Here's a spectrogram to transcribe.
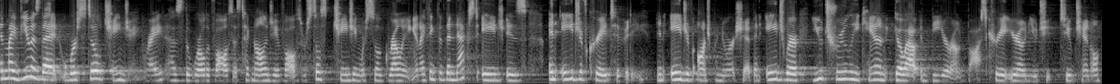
And my view is that we're still changing, right? As the world evolves, as technology evolves, we're still changing, we're still growing. And I think that the next age is an age of creativity, an age of entrepreneurship, an age where you truly can go out and be your own boss, create your own YouTube channel,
